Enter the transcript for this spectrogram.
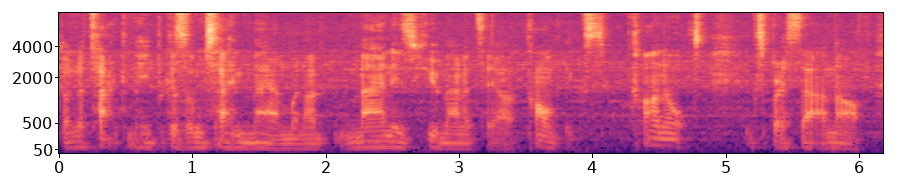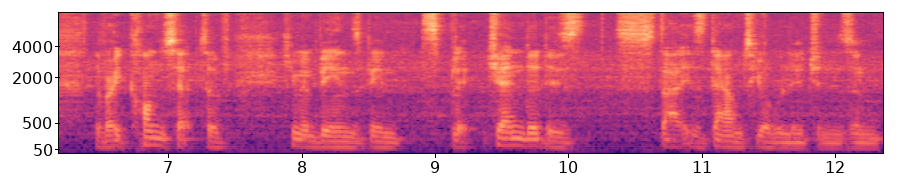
don't attack me because I'm saying man when I man is humanity. I can't ex, cannot express that enough. The very concept of human beings being split gendered is that is down to your religions and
